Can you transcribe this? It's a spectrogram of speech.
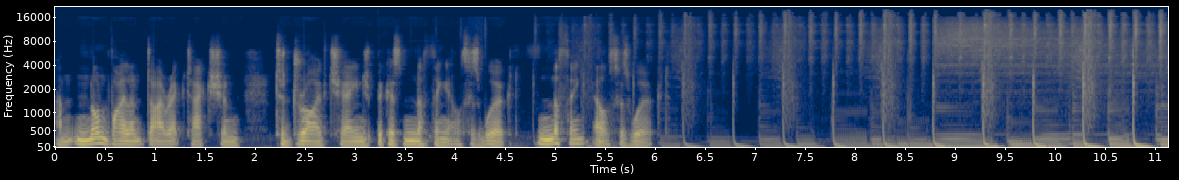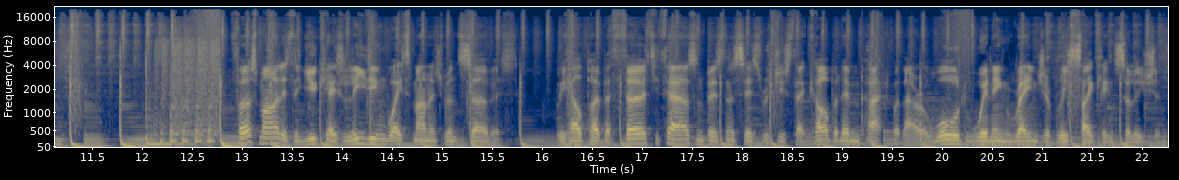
um, non-violent direct action to drive change because nothing else has worked. Nothing else has worked. First Mile is the UK's leading waste management service. We help over 30,000 businesses reduce their carbon impact with our award winning range of recycling solutions.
